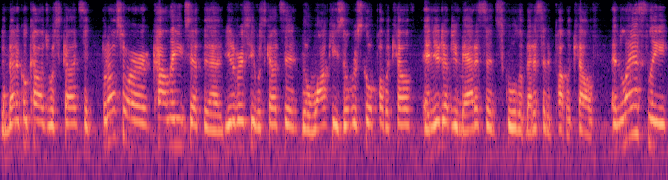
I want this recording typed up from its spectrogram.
the Medical College of Wisconsin, but also our colleagues at the University of Wisconsin Milwaukee Zilber School of Public Health and UW Madison School of Medicine and Public Health. And lastly,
